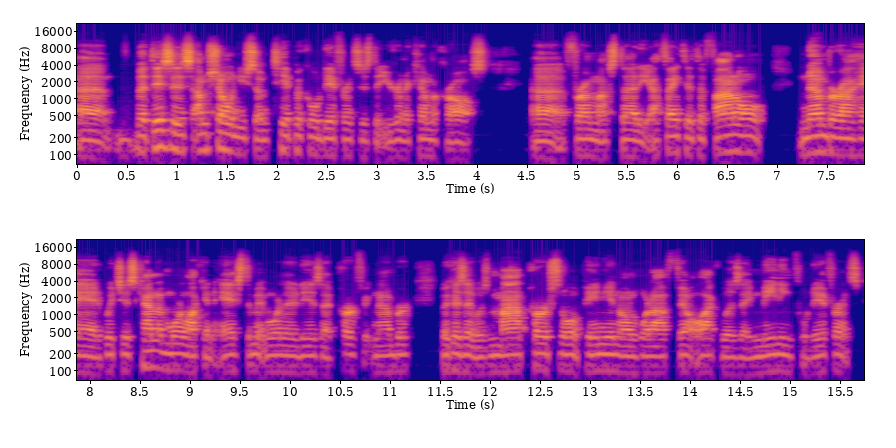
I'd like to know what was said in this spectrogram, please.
Uh, but this is I'm showing you some typical differences that you're going to come across uh, from my study. I think that the final number I had, which is kind of more like an estimate more than it is a perfect number because it was my personal opinion on what I felt like was a meaningful difference,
